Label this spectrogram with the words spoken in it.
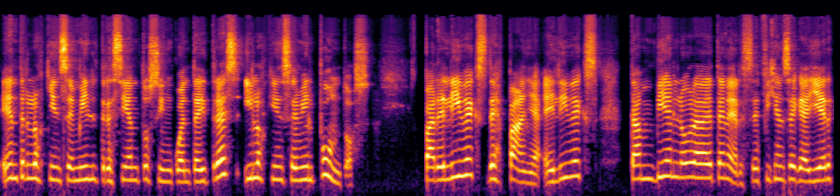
entre los 15.353 y los 15.000 puntos. Para el IBEX de España, el IBEX también logra detenerse. Fíjense que ayer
